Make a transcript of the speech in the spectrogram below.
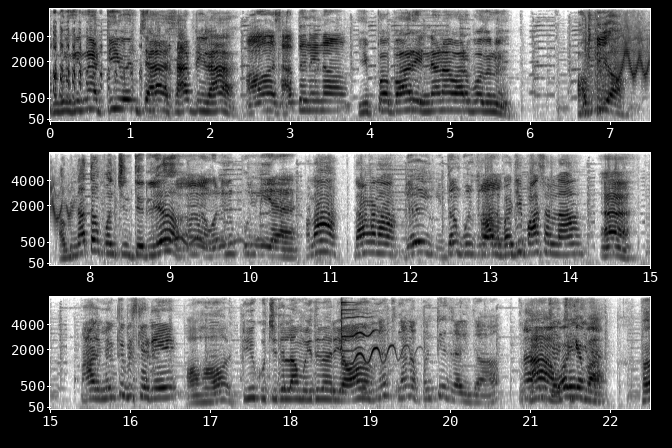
உங்களுக்கு என்ன டீ வந்துச்சா? சாப்பிட்டீங்களா? ஆ சாப்பிட்டேனேண்ணா இப்ப பாரு என்னன்னா வரப்போகுதுன்னு. அப்படியா? அப்படின்னா தான் பஞ்சுன்னு தெரியலையா? ஆ, ஒண்ணுமே புரியலையே. அண்ணா தாங்கண்ணா டேய் இதான் புரிஞ்சுடா பஜ்ஜி பார்சல்ண்ணா ஆ. நாலு மில்க் பிஸ்கெட்டு ஆஹா டீ குச்சிது இல்லாம இது வேறயா நான் பண்ணிட்டு இதா ஆ ஓகேப்பா ஆ,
